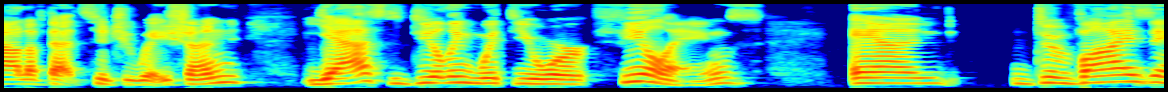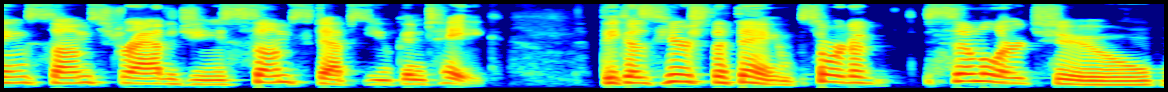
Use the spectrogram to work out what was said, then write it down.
out of that situation. Yes, dealing with your feelings and devising some strategies, some steps you can take. Because here's the thing, sort of similar to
